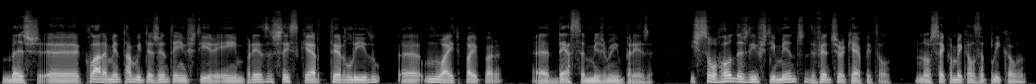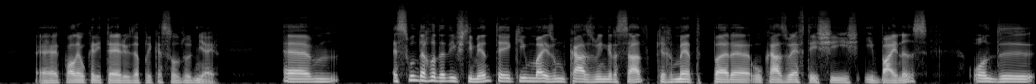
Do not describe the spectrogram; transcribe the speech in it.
mas uh, claramente há muita gente a investir em empresas sem sequer ter lido uh, um white paper uh, dessa mesma empresa. Isto são rondas de investimento de venture capital. Não sei como é que eles aplicam, qual é o critério de aplicação do dinheiro. Um, a segunda ronda de investimento tem aqui mais um caso engraçado que remete para o caso FTX e Binance, onde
